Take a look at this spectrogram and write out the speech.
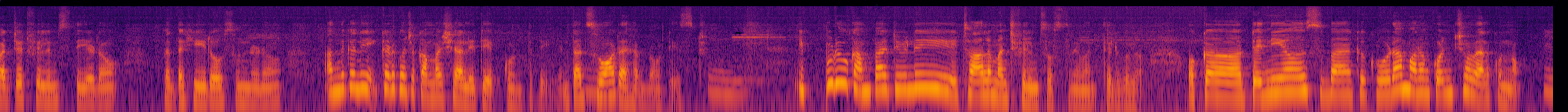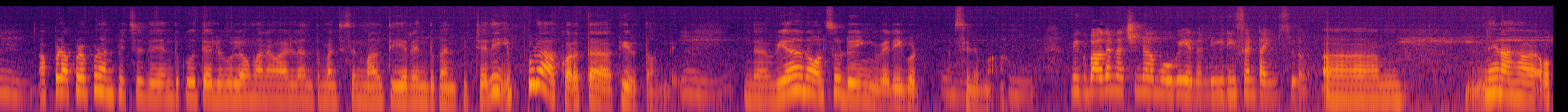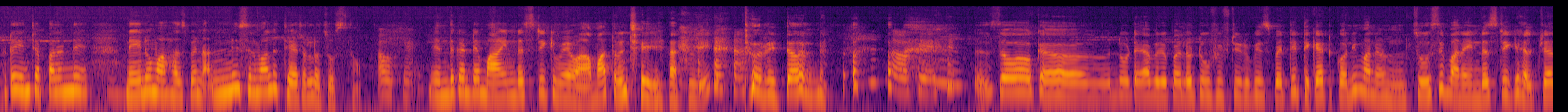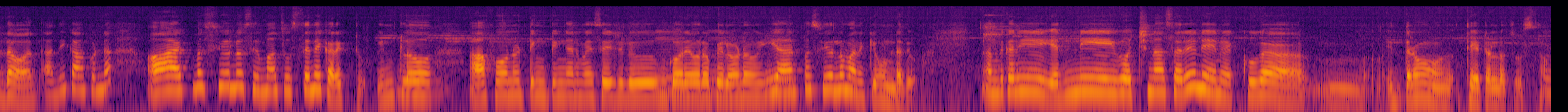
బడ్జెట్ ఫిలిమ్స్ తీయడం పెద్ద హీరోస్ ఉండడం అందుకని ఇక్కడ కొంచెం కమర్షియాలిటీ ఎక్కువ ఉంటుంది that's what I have noticed ఇప్పుడు కంపారిటివ్లీ చాలా మంచి ఫిల్మ్స్ వస్తున్నాయి మన తెలుగులో. ఒక టెన్ ఇయర్స్ బ్యాక్ కూడా మనం కొంచెం వెనుకున్నాం అప్పుడు అప్పుడప్పుడు అనిపించేది ఎందుకు తెలుగులో మన వాళ్ళు అంత మంచి సినిమాలు తీయరు ఎందుకు అనిపించేది? ఇప్పుడు ఆ కొరత తీరుతోంది. We are also doing very good cinema మీకు బాగా నచ్చిన మూవీ ఏదండి? రీసెంట్ టైమ్స్లో నేను ఒకటే ఏం చెప్పాలంటే నేను మా హస్బెండ్ అన్ని సినిమాలు థియేటర్లో చూస్తాం. ఎందుకంటే మా ఇండస్ట్రీకి మేము ఆ మాత్రం చేయాలి. To return. సో ఒక నూట యాభై రూపాయలు టూ ఫిఫ్టీ రూపీస్ పెట్టి టికెట్ కొని మనం చూసి మన ఇండస్ట్రీకి హెల్ప్ చేద్దాం అని- అది కాకుండా ఆ అట్మాస్ఫియర్లో సినిమా చూస్తేనే కరెక్ట్. ఇంట్లో ఆ ఫోన్ టింగ్ టింగ్ అని మెసేజ్లు ఇంకోరెవరో పిలవడం ఈ అట్మాస్ఫియర్లో మనకి ఉండదు. అందుకని ఎన్ని వచ్చినా సరే నేను ఎక్కువగా ఇద్దరం థియేటర్లో చూస్తాం.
